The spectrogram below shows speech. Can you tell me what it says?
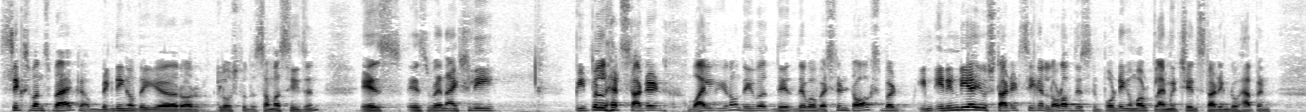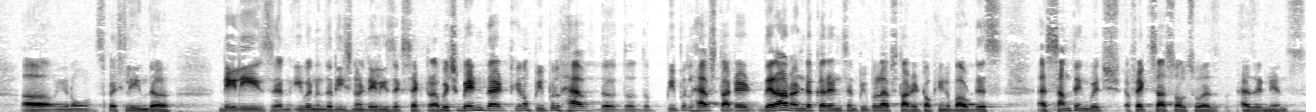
six months back, uh, beginning of the year or close to the summer season, is is when actually people had started while you know they were they, they were Western talks, but in, in India you started seeing a lot of this reporting about climate change starting to happen. Uh, you know, especially in the dailies and even in the regional dailies, etc. Which meant that you know people have the, the, the, people have started. There are undercurrents, and people have started talking about this as something which affects us also as as Indians.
